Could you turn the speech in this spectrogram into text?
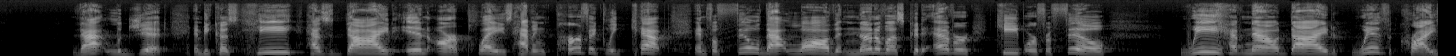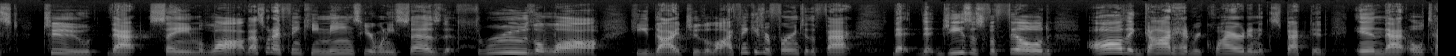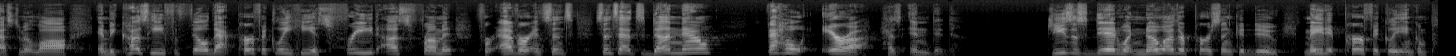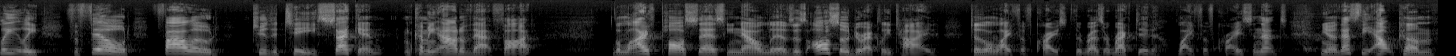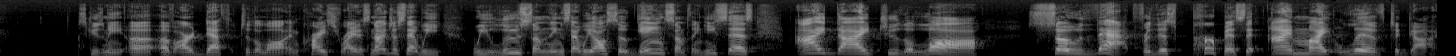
that legit. And because he has died in our place, having perfectly kept and fulfilled that law that none of us could ever keep or fulfill, we have now died with Christ to that same law. That's what I think he means here when he says that through the law he died to the law. I think he's referring to the fact that, that Jesus fulfilled all that God had required and expected in that Old Testament law. And because he fulfilled that perfectly, he has freed us from it forever. And since, since that's done now, that whole era has ended. Jesus did what no other person could do, made it perfectly and completely fulfilled, followed to the T. Second, and coming out of that thought, the life Paul says he now lives is also directly tied to the life of Christ, the resurrected life of Christ. And that's, you know, that's the outcome, excuse me, uh, of our death to the law in Christ, right? It's not just that we, we lose something, it's that we also gain something. He says, I died to the law so that, for this purpose, that I might live to God.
